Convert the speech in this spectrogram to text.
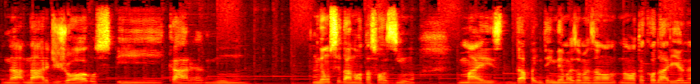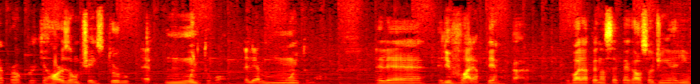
na, na área de jogos e, cara, não, não se dá nota sozinho mas dá para entender mais ou menos a nota que eu daria, né? Porque Horizon Chase Turbo é muito bom. Ele é muito bom. Ele é, ele vale a pena, cara. Vale a pena você pegar o seu dinheirinho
